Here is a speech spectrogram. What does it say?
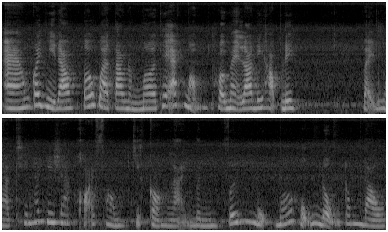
À không có gì đâu, tối qua tao nằm mơ thấy ác mộng Thôi mày lo đi học đi. Vậy là khi nó đi ra khỏi phòng Chỉ còn lại mình với một mớ hỗn độn trong đầu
